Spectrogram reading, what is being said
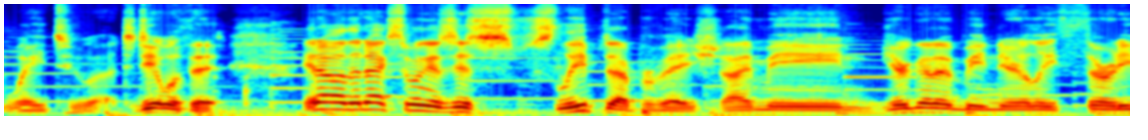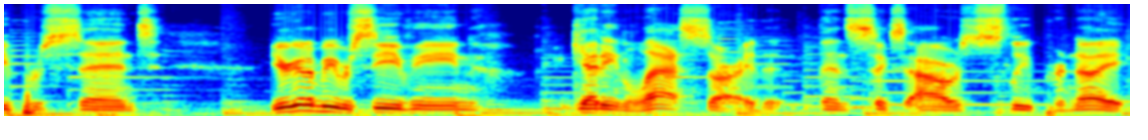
way to uh, to deal with it. You know, the next one is just sleep deprivation. I mean, you're going to be nearly 30%. You're going to be receiving, getting less, sorry, than six hours of sleep per night.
